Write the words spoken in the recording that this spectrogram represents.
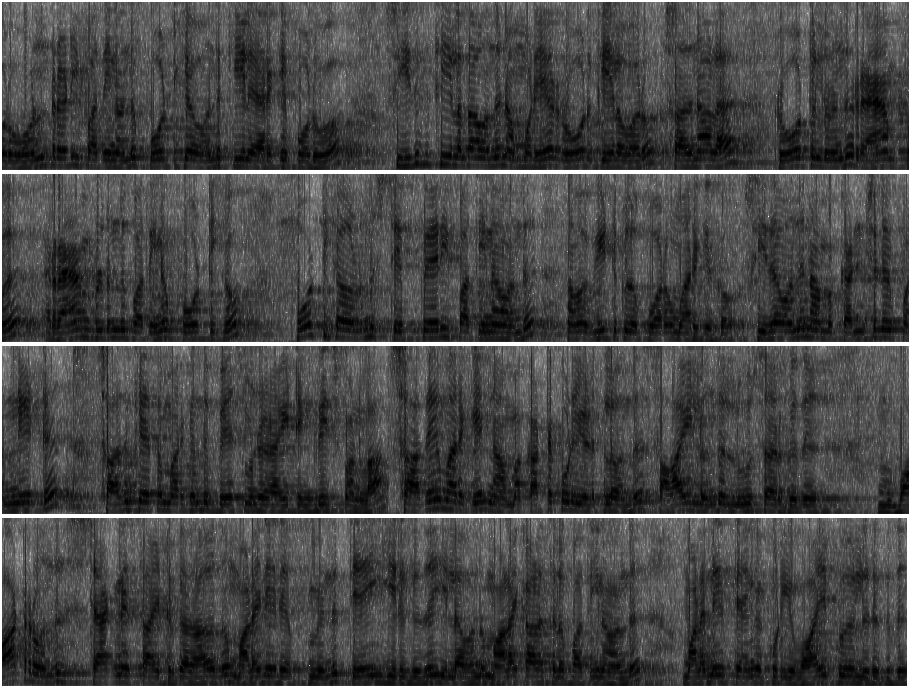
ஒரு ஒன்றரை அடி பார்த்தீங்கன்னா வந்து போர்ட்டிக்கோ வந்து கீழே இறக்கி போடுவோம். ஸோ இதுக்கு கீழே தான் வந்து நம்முடைய ரோடு கீழே வரும். ஸோ அதனால் ரோட்டிலிருந்து ரேம்ப்பு ரேம்ப்லேருந்து பார்த்தீங்கன்னா போர்ட்டிக்கோ போர்ட்டிக்கோவிலேருந்து ஸ்டெப் ஏறி பார்த்தீங்கன்னா வந்து நம்ம வீட்டுக்குள்ளே போகிற மாதிரி இருக்கும். ஸோ இதை வந்து நம்ம கன்சிடர் பண்ணிவிட்டு ஸோ அதுக்கேற்ற மாதிரி வந்து பேஸ்மெண்ட் ஹைட் இன்க்ரீஸ் பண்ணலாம். ஸோ அதே மாதிரி நம்ம கட்டக்கூடிய இடத்துல வந்து சாயில் வந்து லூஸாக இருக்குது. வாட்டர் வந்து ஸ்டாக்னஸ் ஆகிட்டு இருக்குது அதாவது மழைநீர் எப்பவுமே வந்து தேங்கி இருக்குது. இல்லை வந்து மழை காலத்தில் பார்த்தீங்கன்னா வந்து மழைநீர் தேங்கக்கூடிய வாய்ப்புகள் இருக்குது.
